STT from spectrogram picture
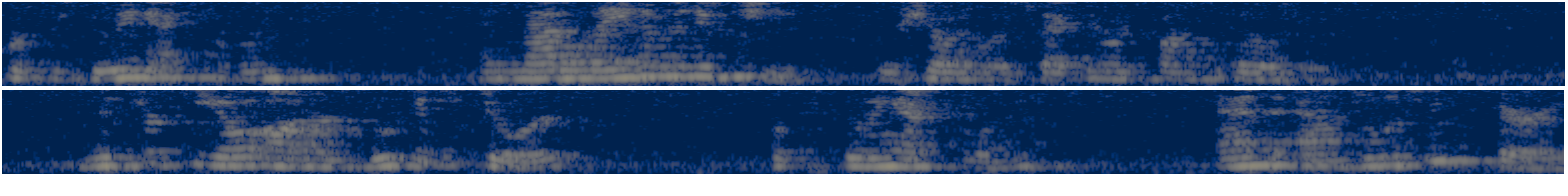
for pursuing excellence and Madalena Minucci for showing respect and responsibility. Mr. Keel honors Lucas Stewart for pursuing excellence and Angela Tewksbury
